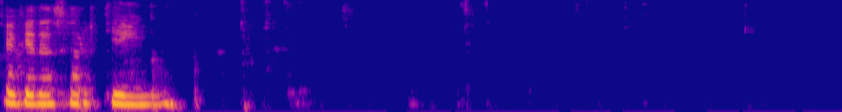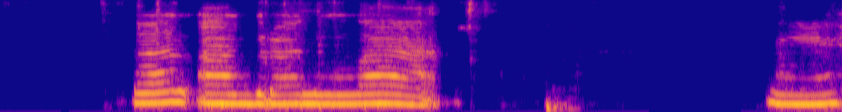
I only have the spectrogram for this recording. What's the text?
Oke, kita searching. Dan agranular. Nih,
